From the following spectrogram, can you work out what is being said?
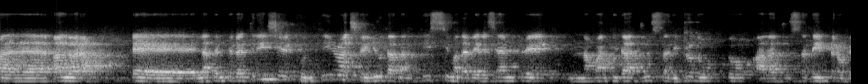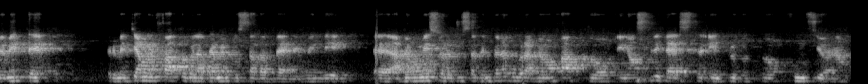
eh, allora eh, la temperatrice continua ci aiuta tantissimo ad avere sempre una quantità giusta di prodotto alla giusta temperatura. Ovviamente permettiamo il fatto che l'abbiamo impostata bene, quindi eh, abbiamo messo la giusta temperatura, abbiamo fatto i nostri test e il prodotto funziona.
